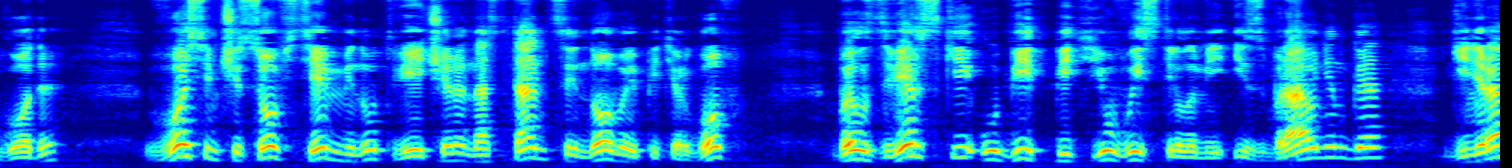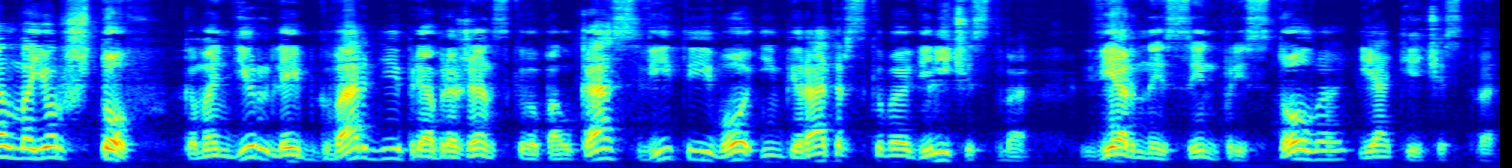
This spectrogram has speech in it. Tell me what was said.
года, в 8 часов 7 минут вечера на станции Новый Петергоф был зверски убит пятью выстрелами из Браунинга генерал-майор Штоф, командир лейб-гвардии Преображенского полка свиты его императорского величества, верный сын престола и отечества.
